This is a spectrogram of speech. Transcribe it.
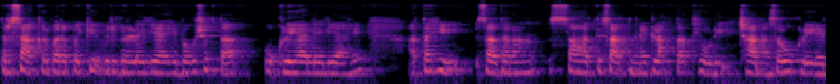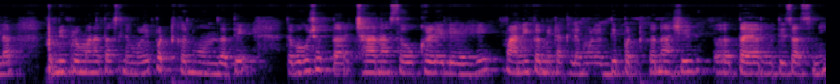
तर साखर बऱ्यापैकी विरघळलेली आहे. बघू शकता उकळी आलेली आहे. आता ही साधारण सहा ते सात मिनिट लागतात एवढी छान असं उकळी यायला कमी प्रमाणात असल्यामुळे पटकन होऊन जाते. तर बघू शकता छान असं उकळलेली आहे. पाणी कमी टाकल्यामुळे अगदी पटकन अशी तयार होते चाचणी.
